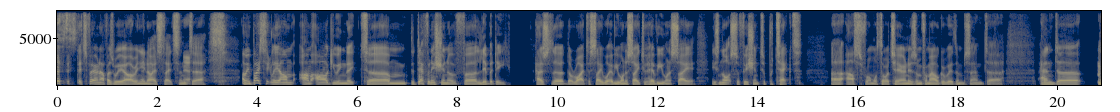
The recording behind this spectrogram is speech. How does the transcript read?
it's okay. it's fair enough as we are in the United States, and uh, I mean, basically, I'm I'm arguing that um, the definition of uh, liberty as the the right to say whatever you want to say to whoever you want to say it is not sufficient to protect uh, us from authoritarianism, from algorithms, and uh, and uh,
